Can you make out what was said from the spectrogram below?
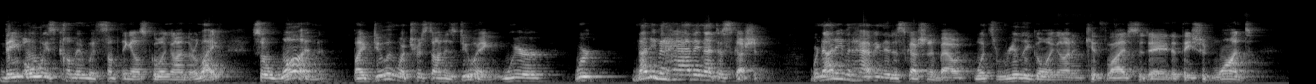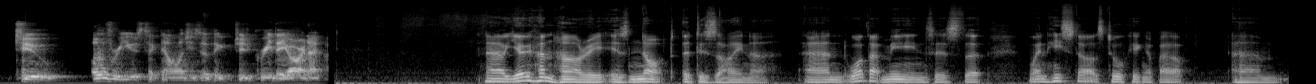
they always come in with something else going on in their life. So one, by doing what Tristan is doing, we're we're not even having that discussion. We're not even having the discussion about what's really going on in kids' lives today that they should want to overuse technologies to the degree they are. And I, now, Johann Hari is not a designer, and what that means is that when he starts talking about um,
